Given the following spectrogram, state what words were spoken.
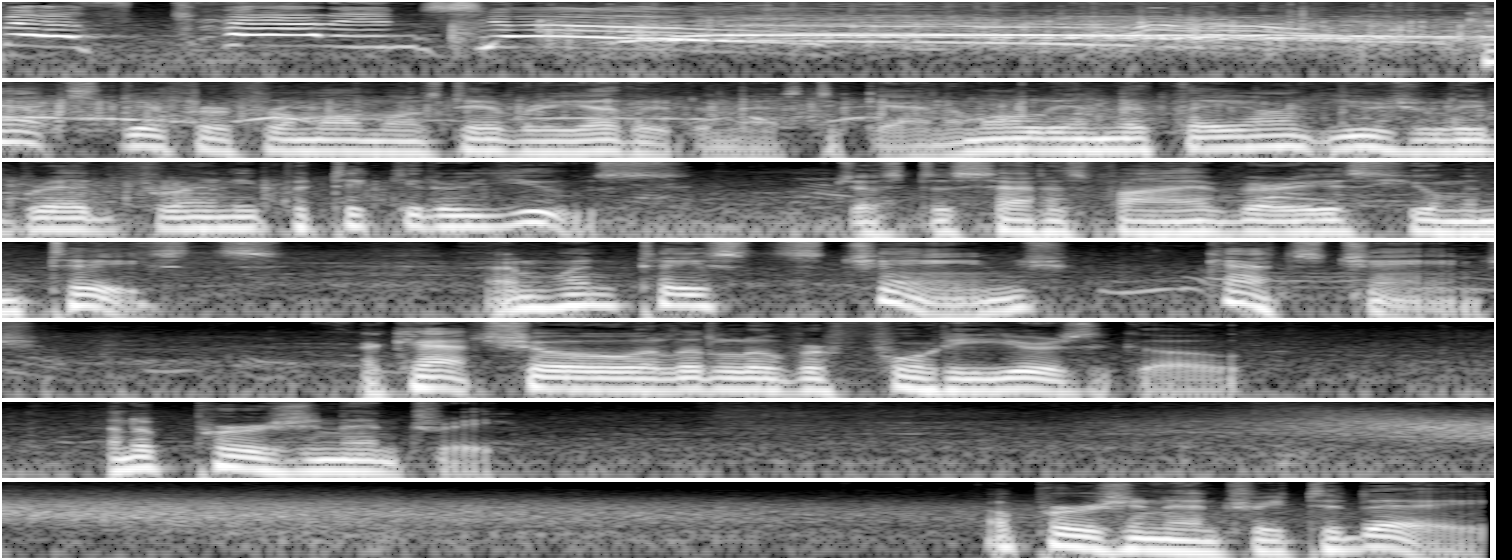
best cat in show! Cats differ from almost every other domestic animal in that they aren't usually bred for any particular use, just to satisfy various human tastes. And when tastes change, cats change. A cat show a little over 40 years ago, and a Persian entry. A Persian entry today.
